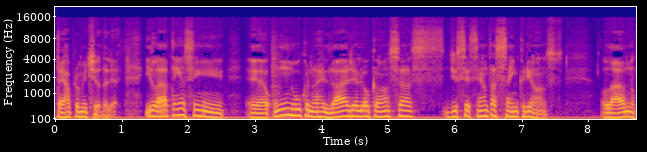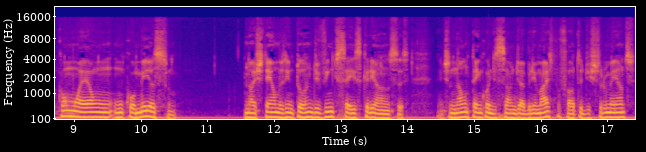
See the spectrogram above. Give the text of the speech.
Terra Prometida, aliás. E lá tem assim, é, um núcleo, na realidade, ele alcança de 60 a 100 crianças. Lá, como é um, um começo, nós temos em torno de 26 crianças. A gente não tem condição de abrir mais por falta de instrumentos.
